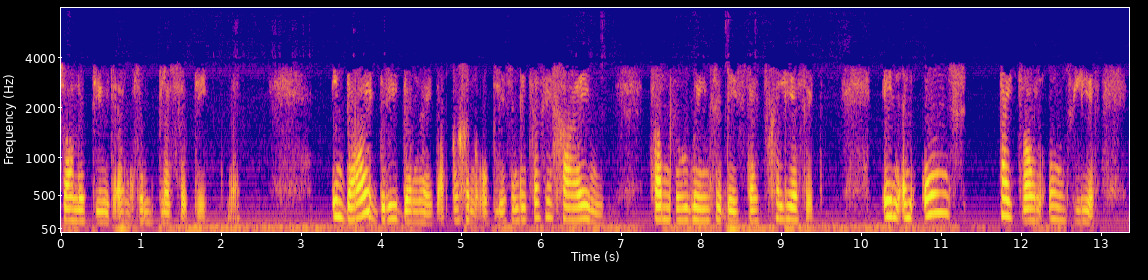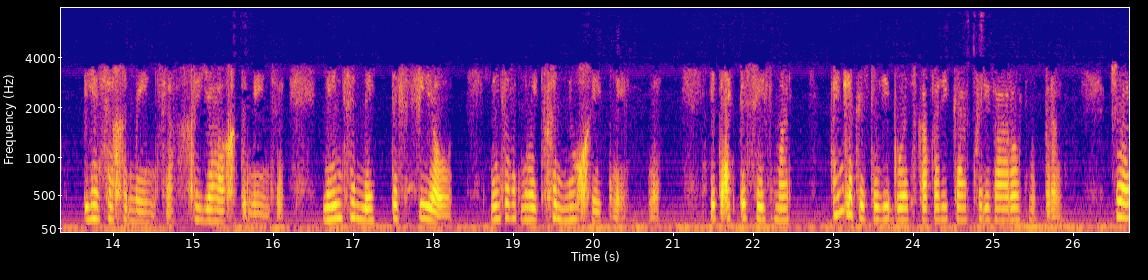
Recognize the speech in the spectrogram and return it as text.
solitude and simplicity, né? En daai drie dinge het ek begin oplees en dit was die geheim van hoe mense destyds geleef het. En in ons tyd waarin ons leef, besige mense, gejaagde mense, mense met te veel, mense wat nooit genoeg het nie, né? Het ek besef maar eintlik is dit die boodskap wat die kerk vir die wêreld moet bring. So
